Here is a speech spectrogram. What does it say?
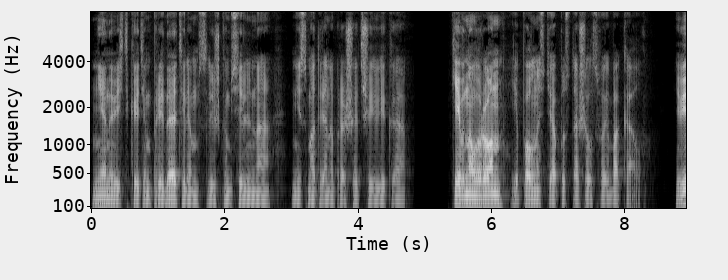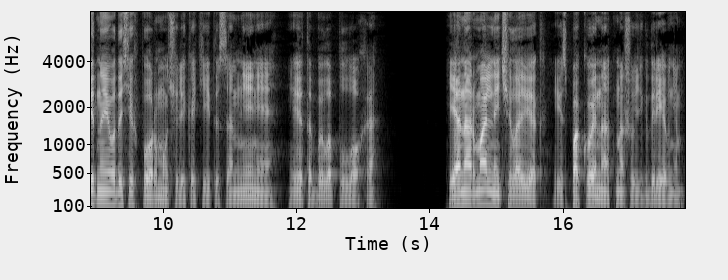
Ненависть к этим предателям слишком сильна, несмотря на прошедшие века. Кивнул Рон и полностью опустошил свой бокал. Видно, его до сих пор мучили какие-то сомнения, и это было плохо. Я нормальный человек и спокойно отношусь к древним.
